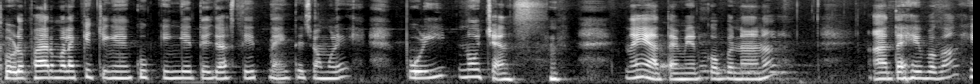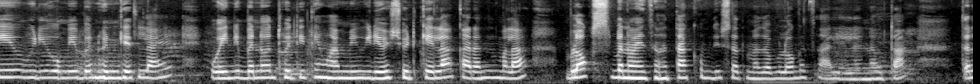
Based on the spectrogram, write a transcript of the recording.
थोडंफार मला किचिंग कुकिंग येते जास्त येत नाही. त्याच्यामुळे पोळी नो चान्स नाही आता मेरको बनाना. आता हे बघा हे व्हिडिओ मी बनवून घेतला आहे. वहिनी बनवत होती तेव्हा मी व्हिडिओ शूट केला कारण मला ब्लॉग्स बनवायचा होता. खूप दिवसात माझा ब्लॉगच आलेला नव्हता. तर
